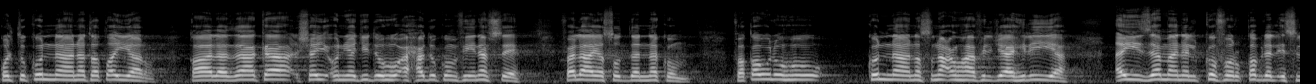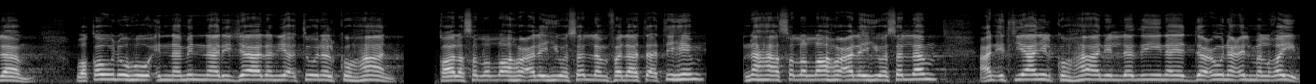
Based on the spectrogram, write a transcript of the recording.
قلت كنا نتطير قال ذاك شيء يجده أحدكم في نفسه فلا يصدنكم. فقوله كنا نصنعها في الجاهلية أي زمن الكفر قبل الإسلام. وقوله إن منا رجالا يأتون الكهان قال صلى الله عليه وسلم فلا تأتهم. نهى صلى الله عليه وسلم عن إتيان الكهان الذين يدعون علم الغيب.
